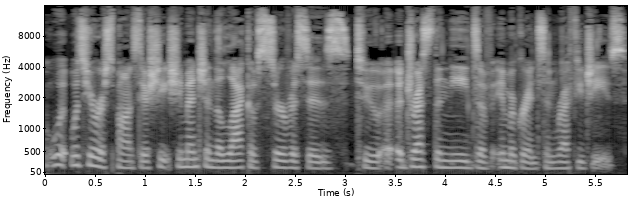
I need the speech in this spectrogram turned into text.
what's your response there? She she mentioned the lack of services to address the needs of immigrants and refugees.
